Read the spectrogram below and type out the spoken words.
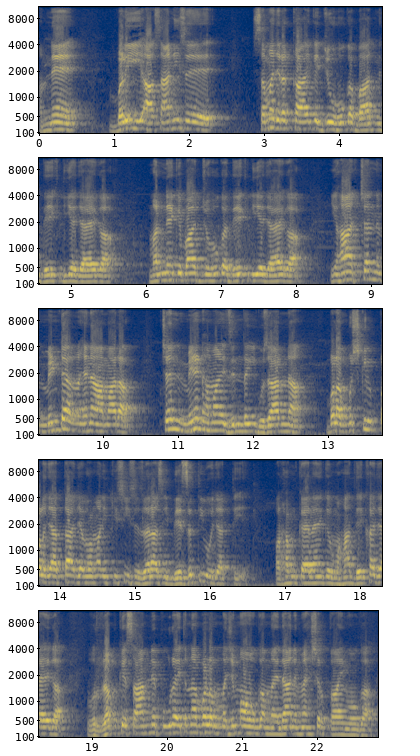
हमने बड़ी आसानी से समझ रखा है कि जो होगा बाद में देख लिया जाएगा, मरने के बाद जो होगा देख लिया जाएगा। यहाँ चंद मिनट रहना हमारा, चंद मिनट हमारी ज़िंदगी गुजारना बड़ा मुश्किल पड़ जाता है जब हमारी किसी से ज़रा सी बेज़ती हो जाती है। और हम कह रहे हैं कि वहाँ देखा जाएगा, वो रब के सामने पूरा इतना बड़ा मजमा होगा, मैदान महशर कायम होगा।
